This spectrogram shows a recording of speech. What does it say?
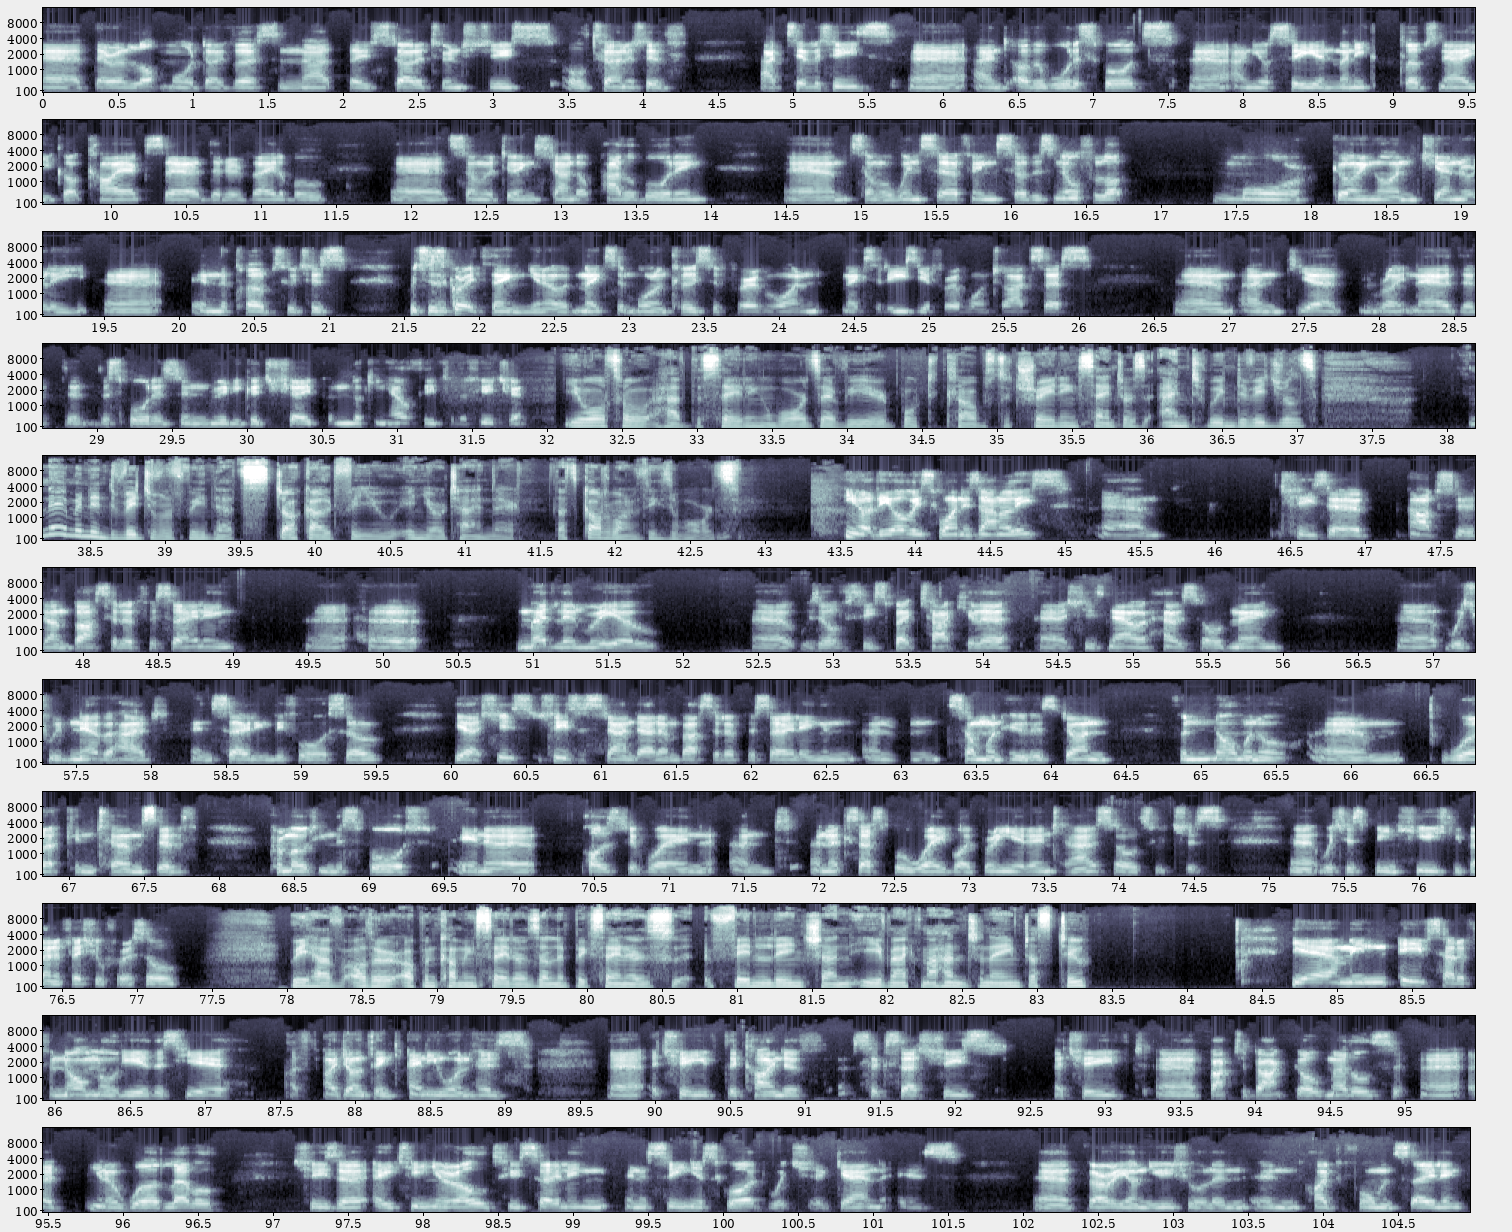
Uh, they're a lot more diverse than that. They've started to introduce alternative activities uh, and other water sports. Uh, and you'll see in many clubs now, you've got kayaks there that are available. Uh, some are doing stand up paddleboarding, um, some are windsurfing. So there's an awful lot more going on generally uh, in the clubs, which is which is a great thing. You know, it makes it more inclusive for everyone, makes it easier for everyone to access um, and yeah, right now the, the, the sport is in really good shape and looking healthy for the future. You also have the sailing awards every year, both to clubs, to training centres, and to individuals. Name an individual for me that stuck out for you in your time there. That's got one of these awards. You know, the obvious one is Annalise. Um, she's a absolute ambassador for sailing. Uh, her medal in Rio uh, was obviously spectacular. Uh, she's now a household name uh, which we've never had in sailing before. So, yeah, she's she's a standout ambassador for sailing and, and someone who has done phenomenal um, work in terms of promoting the sport in a positive way and, and an accessible way by bringing it into households, which is uh, which has been hugely beneficial for us all. We have other up and coming sailors, Olympic sailors, Finn Lynch and Eve McMahon to name just two. Yeah, I mean, Eve's had a phenomenal year this year. I, I don't think anyone has uh, achieved the kind of success she's achieved. Back to back gold medals uh, at you know world level. She's a 18 year old who's sailing in a senior squad, which again is uh, very unusual in, in high performance sailing.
